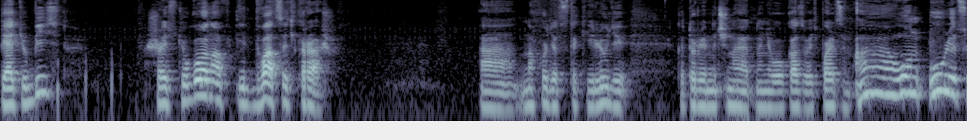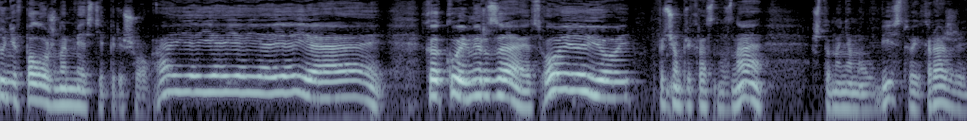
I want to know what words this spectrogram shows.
5 убийств, 6 угонов и 20 краж. А находятся такие люди, которые начинают на него указывать пальцем. А, он улицу не в положенном месте перешел. Ай-яй-яй-яй-яй-яй. Какой мерзавец. Ой-ой-ой. Причем прекрасно зная, что на нем и убийство, и кражи.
